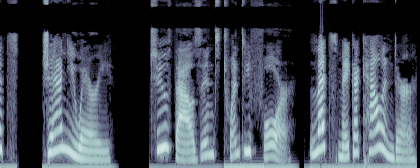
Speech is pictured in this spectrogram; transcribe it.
It's January. 2024. Let's make a calendar.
